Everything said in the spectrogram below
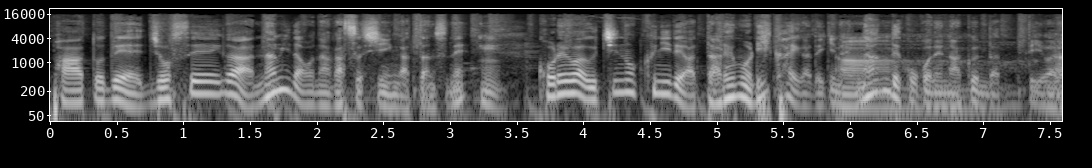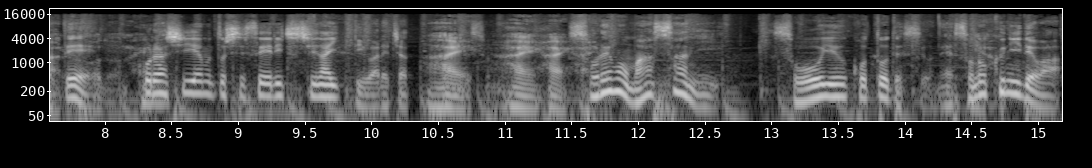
パートで女性が涙を流すシーンがあったんですね。うん。これはうちの国では誰も理解ができない。なんでここで泣くんだって言われなて、ね。これは CM として成立しないって言われちゃったんはい。ですよ。ね、はい。はい。それもまさにそういうことですよね。その国では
